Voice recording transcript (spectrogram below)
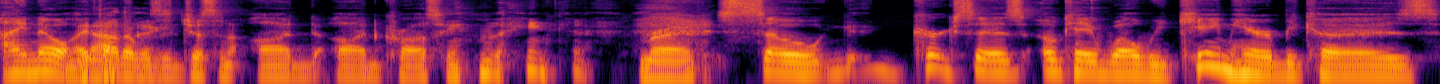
I know I thought it was just an odd odd crossing thing. Right. So Kirk says, okay, well, we came here because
